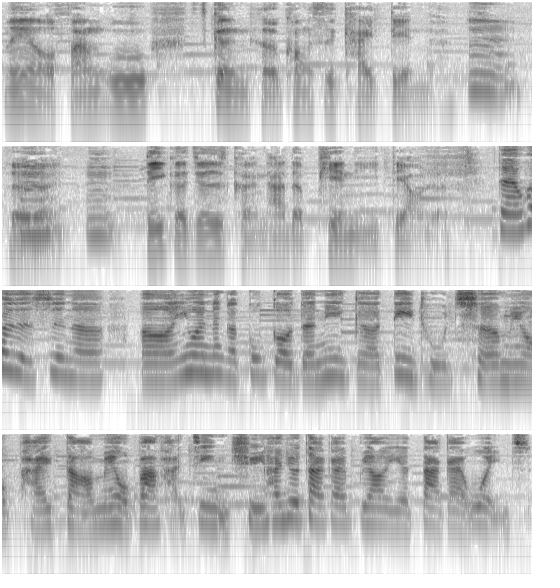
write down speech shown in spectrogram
没有房屋，更何况是开店的。嗯，对不对嗯嗯。第一个就是可能它的偏移掉了，对，或者是呢，呃，因为那个 Google 的那个地图车没有拍到，没有办法进去，它就大概标一个大概位置。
